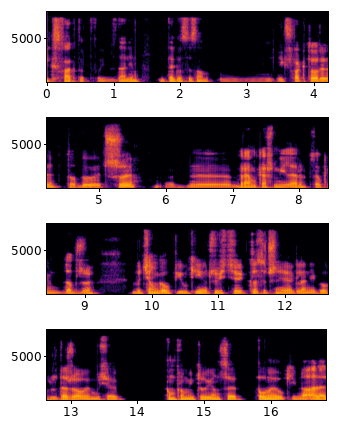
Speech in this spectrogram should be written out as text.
X-faktor Twoim zdaniem tego sezonu. Mm, X-faktory to były trzy. E, bramkarz Miller całkiem dobrze wyciągał piłki. Oczywiście klasycznie jak dla niego zdarzały mu się kompromitujące pomyłki, no ale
